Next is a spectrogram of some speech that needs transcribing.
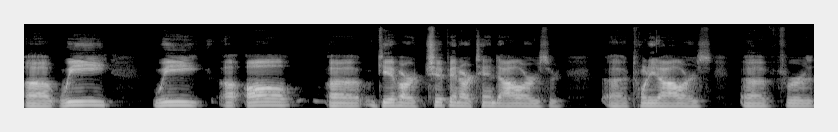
Uh, we we uh, all uh, give our chip in our ten dollars or uh, twenty dollars uh, for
